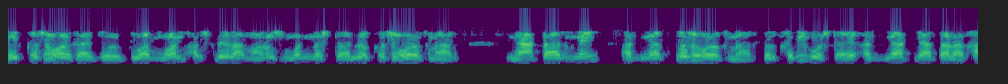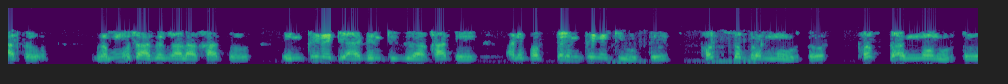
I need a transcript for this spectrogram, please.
हे कसं ओळखायचं? किंवा मन असलेला माणूस मन नष्ट झालं कसं ओळखणार? ज्ञाताने अज्ञात कसं ओळखणार? तर खरी गोष्ट आहे अज्ञात ज्ञाताला खातं ब्रह्मसाधकाला खातं इन्फिनिटी आयडेंटिटीला खाते आणि फक्त इन्फिनिटी उरते फक्त ब्रह्म उरतं. अननोन उरतं.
